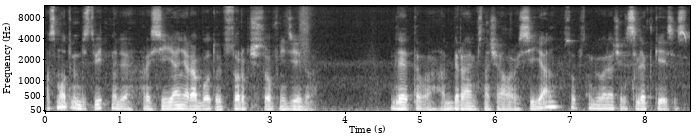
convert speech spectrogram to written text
Посмотрим, действительно ли россияне работают 40 часов в неделю. Для этого отбираем сначала россиян, собственно говоря, через Select Cases.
